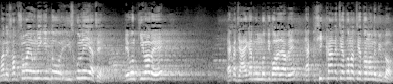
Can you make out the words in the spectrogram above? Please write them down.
মানে সবসময় উনি কিন্তু স্কুল নিয়েই আছে। এবং কীভাবে একটা জায়গার উন্নতি করা যাবে, এক শিক্ষানে চেতনা চেতনানে বিপ্লব।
